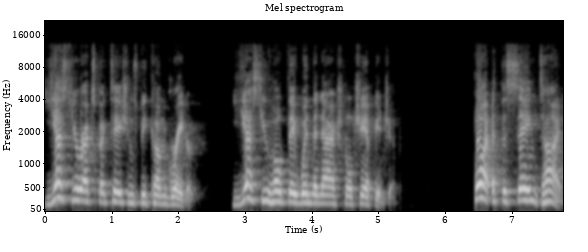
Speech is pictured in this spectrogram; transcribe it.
yes, your expectations become greater. Yes, you hope they win the national championship. But at the same time,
